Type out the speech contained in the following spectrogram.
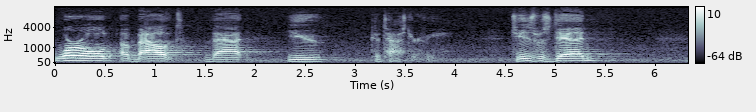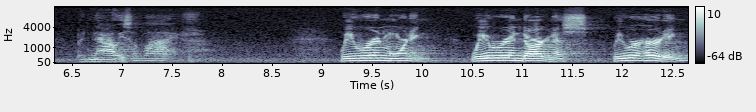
world about that you catastrophe. Jesus was dead, but now he's alive. We were in mourning, we were in darkness, we were hurting,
